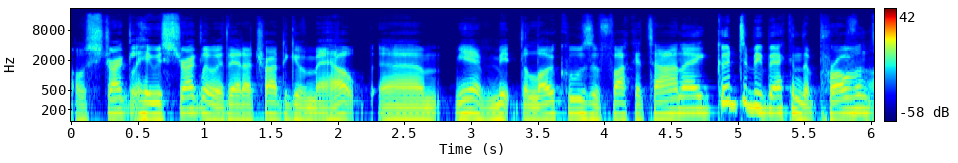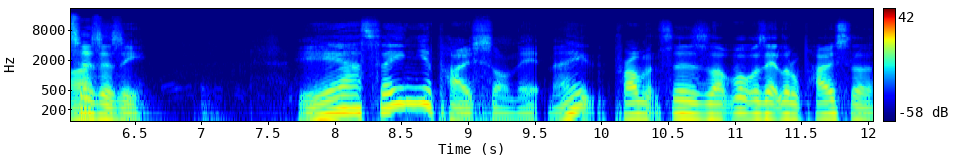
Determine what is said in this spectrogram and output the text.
I was struggling. He was struggling with that. I tried to give him a help. Um, yeah, met the locals of Whakatane. Good to be back in the provinces, Izzy? Yeah, I seen your posts on that, mate. Provinces, like what was that little poster? Uh,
